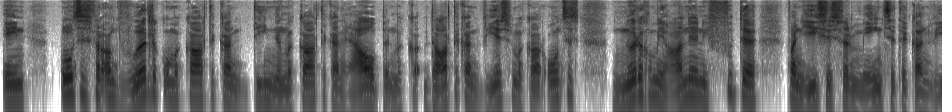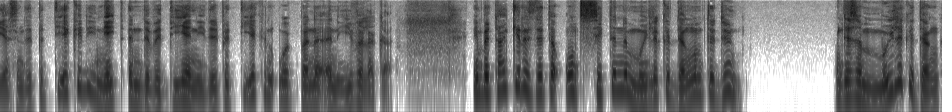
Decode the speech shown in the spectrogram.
En ons is verantwoordelik om mekaar te kan dien en mekaar te kan help en mekaar daar te kan wees vir mekaar. Ons is nodig om die hande en die voete van Jesus vir mense te kan wees. En dit beteken nie net individue nie, dit beteken ook binne in huwelike. En baie keer is dit 'n ontsettende moeilike ding om te doen. Dit is 'n moeilike ding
